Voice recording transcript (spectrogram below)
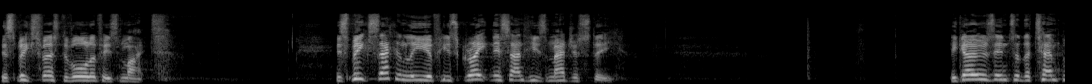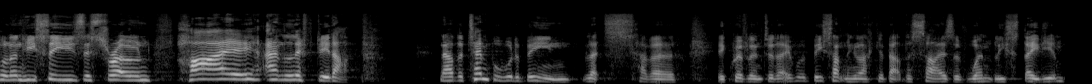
It speaks first of all of his might. It speaks secondly of his greatness and his majesty. He goes into the temple and he sees this throne high and lifted up. Now, the temple would have been, let's have a equivalent today, would be something like about the size of Wembley Stadium.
